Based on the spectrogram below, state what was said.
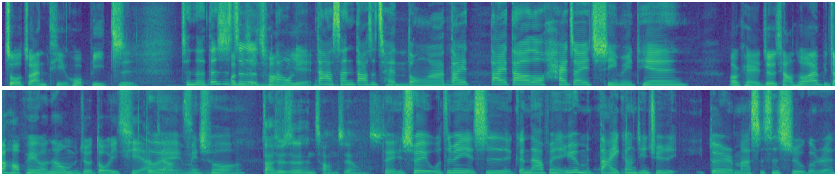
做专题或毕制。真的，但是这个道理大三大四才懂啊，大一大一大家都嗨在一起，每天 OK，就是想说，哎，比较好配合，那我们就都一起啊，这对，样子。没错，大学真的很常这样子。对，所以我这边也是跟大家分享，因为我们大一刚进去一堆人嘛，十四十五个人，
